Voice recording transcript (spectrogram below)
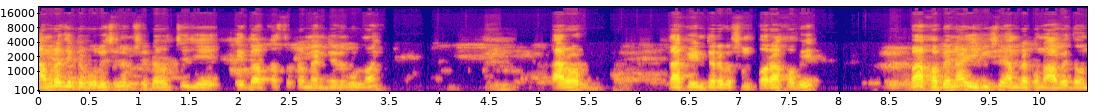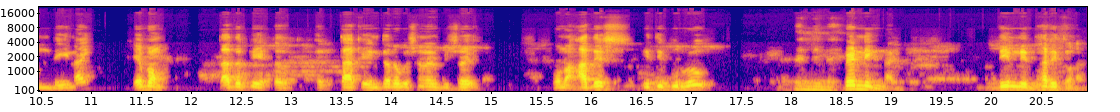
আমরা যেটা বলেছিলাম সেটা হচ্ছে যে, এই দরখাস্তটা মেনটেনেবল নয়। কারণ তাকে ইন্টারোগেশন করা হবে বা হবে না, এই বিষয়ে আমরা কোনো আবেদন দিই নাই। এবং তাদেরকে একটা- তাকে ইন্টারোগেশনের বিষয়ে কোনো আদেশ ইতিপূর্বেও পেন্ডিং নাই। দিন নির্ধারিত না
